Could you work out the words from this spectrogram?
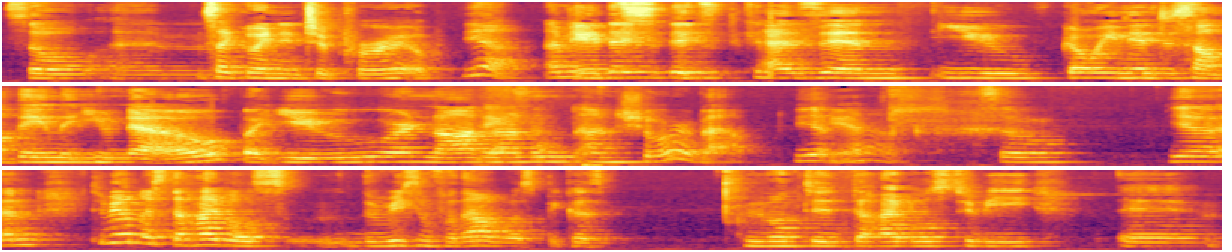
So um, it's like going into Peru. Yeah, I mean, it's, they, they it's as in you going into something that you know, but you are not un, unsure about. Yeah, yeah. So yeah, and to be honest, the highballs. The reason for that was because we wanted the highballs to be. Um,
